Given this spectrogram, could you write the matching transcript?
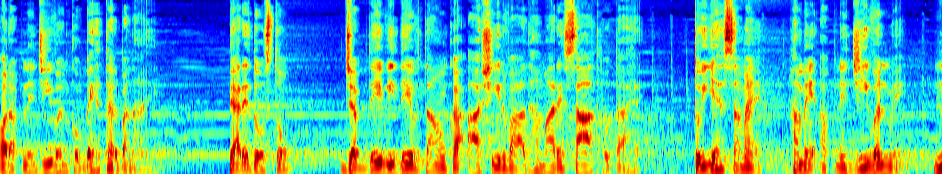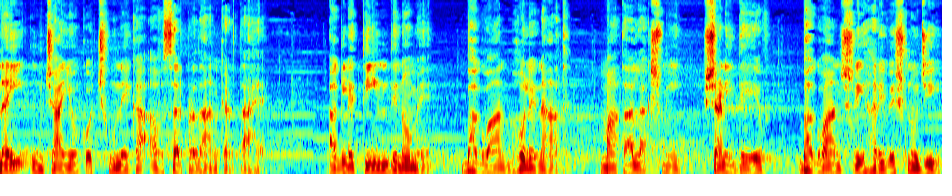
और अपने जीवन को बेहतर बनाएँ। प्यारे दोस्तों, जब देवी देवताओं का आशीर्वाद हमारे साथ होता है तो यह समय हमें अपने जीवन में नई ऊंचाइयों को छूने का अवसर प्रदान करता है। अगले तीन दिनों में भगवान भोलेनाथ, माता लक्ष्मी, शनिदेव, भगवान श्री हरि विष्णु जी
